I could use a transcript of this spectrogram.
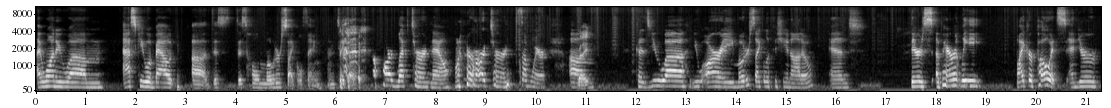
I want to um, ask you about uh, this this whole motorcycle thing and take a, a hard left turn now or hard turn somewhere. Um, Right. Because you uh, you are a motorcycle aficionado, and there's apparently biker poets, and you're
